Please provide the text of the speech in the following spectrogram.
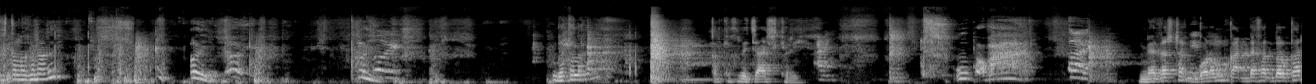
ব্যথা লাগে না রে? ওই। ওই, ব্যথা লাগে না? কালকে খালি যাস খালি। ও বাবা। মেজাজটা গরম কাঠ দেখার দরকার।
